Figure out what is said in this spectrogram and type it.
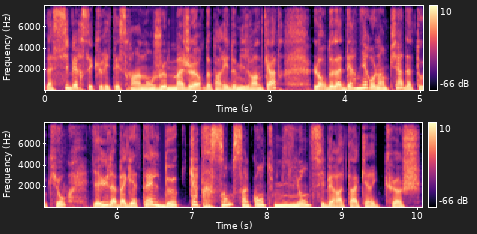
La cybersécurité sera un enjeu majeur de Paris 2024. Lors de la dernière Olympiade à Tokyo, il y a eu la bagatelle de 450 millions de cyberattaques, Eric Kioch.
